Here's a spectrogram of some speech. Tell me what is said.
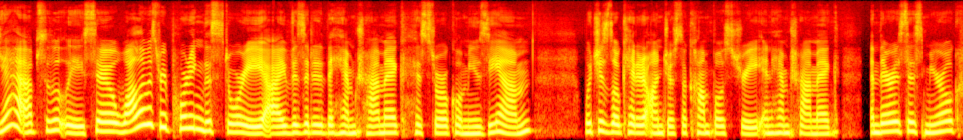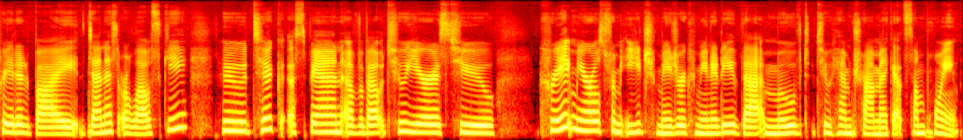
Yeah, absolutely. So while I was reporting this story, I visited the Hamtramck Historical Museum, which is located on Joseph Street in Hamtramck. And there is this mural created by Dennis Orlowski, who took a span of about two years to create murals from each major community that moved to Hamtramck at some point.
